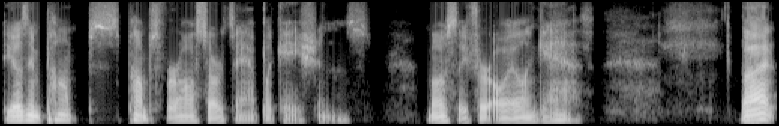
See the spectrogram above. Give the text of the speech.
deals in pumps, pumps for all sorts of applications, mostly for oil and gas. But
